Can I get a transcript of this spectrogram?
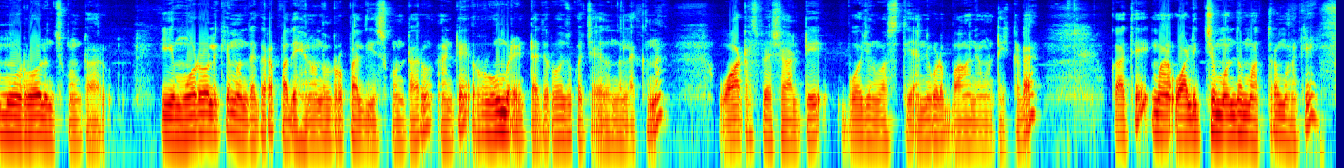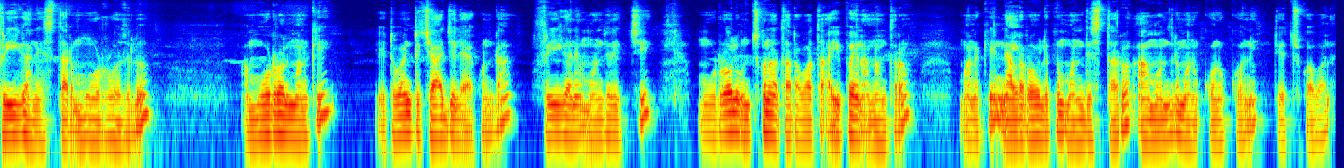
మూడు రోజులు ఉంచుకుంటారు. ఈ మూడు రోజులకి మన దగ్గర పదిహేను వందల రూపాయలు తీసుకుంటారు. అంటే రూమ్ రెంట్ అది రోజుకు వచ్చి ఐదు వందల లెక్కన. వాటర్ స్పెషాలిటీ భోజన వసతి అన్నీ కూడా బాగానే ఉంటాయి ఇక్కడ. కాకపోతే మన వాళ్ళు ఇచ్చే మందు మాత్రం మనకి ఫ్రీగానే ఇస్తారు మూడు రోజులు. ఆ మూడు రోజులు మనకి ఎటువంటి ఛార్జీ లేకుండా ఫ్రీగానే మందులు ఇచ్చి మూడు రోజులు ఉంచుకున్న తర్వాత అయిపోయిన అనంతరం మనకి నెల రోజులకి మందు ఇస్తారు ఆ మందుని మనం కొనుక్కొని తెచ్చుకోవాలి.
